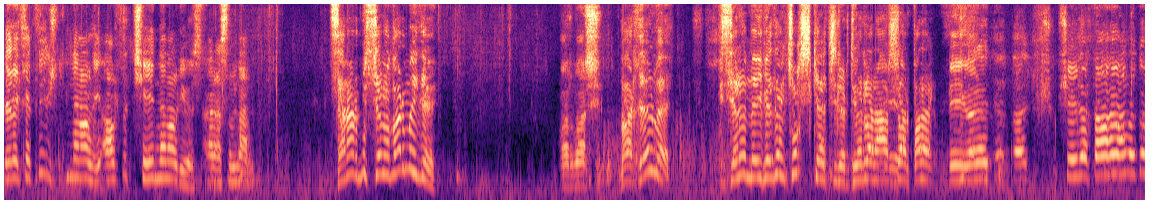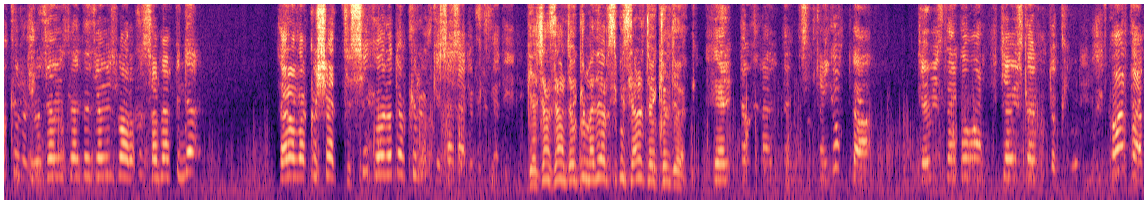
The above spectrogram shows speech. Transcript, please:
bereketi üstünden alıyor. Altı şeyinden alıyoruz arasından. Zarar bu sene var mıydı? Var var. Var değil mi? Bu sene meyveden çok şikayetçiler diyorlar ağaçlar falan. Meyveler şeyler daha yana dökülür. Şu cevizlerde ceviz var. Sebebinde herhalde kış etkisi öyle dökülür. Geçen sene dökülmedi. Geçen sene dökülmedi hepsi bu sene döküldü. Erik'te zaten yok da cevizlerde var. Cevizler dökülür. Var da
